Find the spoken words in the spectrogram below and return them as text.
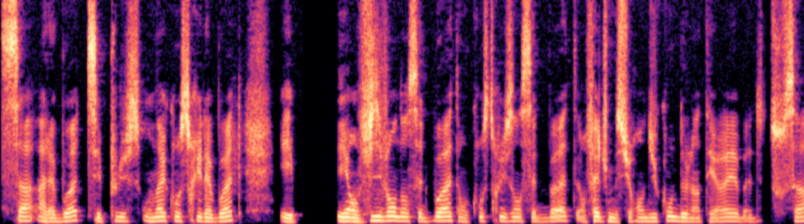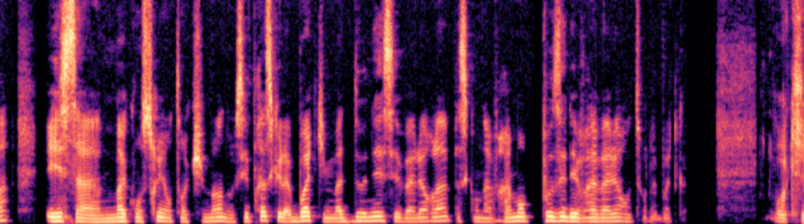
ça à la boîte, c'est plus on a construit la boîte et et en vivant dans cette boîte, en construisant cette boîte, en fait, je me suis rendu compte de l'intérêt, bah, de tout ça et ça m'a construit en tant qu'humain. Donc c'est presque la boîte qui m'a donné ces valeurs-là parce qu'on a vraiment posé des vraies valeurs autour de la boîte, quoi. OK.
